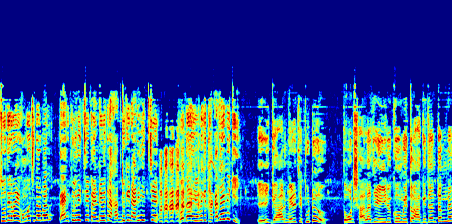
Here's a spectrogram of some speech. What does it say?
চুদির ভাই হোমোচোদার বাল প্যান্ট খুলে দিচ্ছে প্যান্টের ভিতরে হাত ঢুকিয়ে নাড়ি দিচ্ছে। বোধা এইভাবে কি থাকা যায় নাকি? এই গার মেরেছে ফুটো। তোর শালা যে এইরকম এ তো আগে জানতাম না।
